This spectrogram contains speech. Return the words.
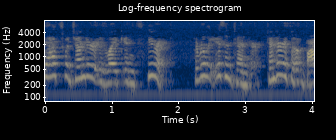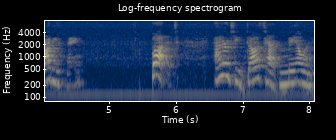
that's what gender is like in spirit. There really isn't gender. Gender is a body thing. Energy does have male and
